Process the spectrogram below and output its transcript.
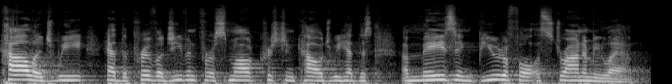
college, we had the privilege, even for a small Christian college, we had this amazing, beautiful astronomy lab.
